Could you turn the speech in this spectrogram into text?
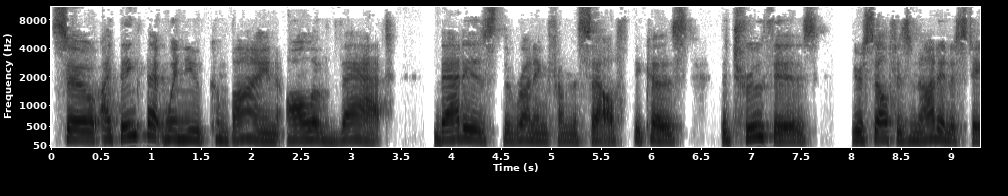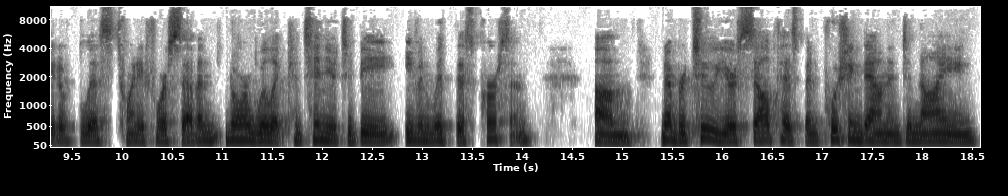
So i think that when you combine all of that that is the running from the self because the truth is yourself is not in a state of bliss 24 7, nor will it continue to be even with this person. Um, number two, yourself has been pushing down and denying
